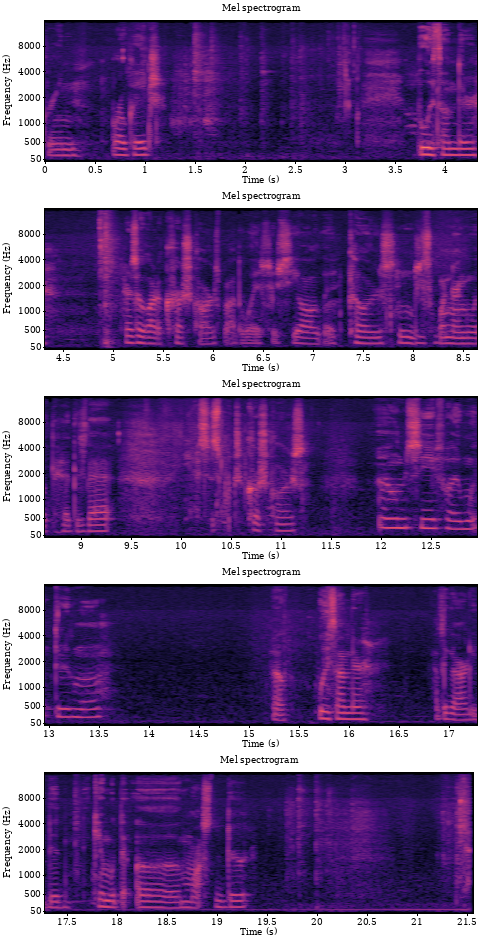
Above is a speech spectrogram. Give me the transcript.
green roll cage. Blue Thunder. There's a lot of crush cars, by the way, so you see all the colors and just wondering what the heck is that. Yeah, it's just a bunch of crush cars. Uh, let me see if I went through them all. Oh, Blue Thunder. I think I already did. It came with the uh, Monster Dirt. Yeah,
